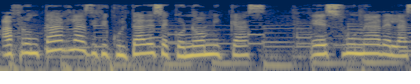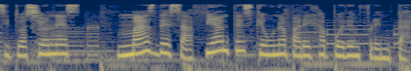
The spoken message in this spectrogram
afrontar las dificultades económicas es una de las situaciones más desafiantes que una pareja puede enfrentar.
